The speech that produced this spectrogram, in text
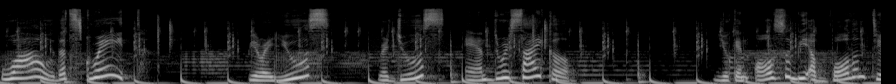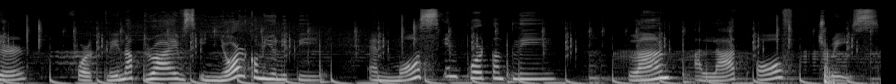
Wow, that's great! We reuse, reduce, and recycle. You can also be a volunteer for cleanup drives in your community and most importantly, plant a lot of trees.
